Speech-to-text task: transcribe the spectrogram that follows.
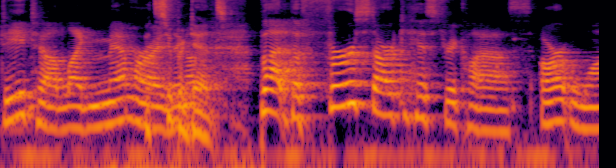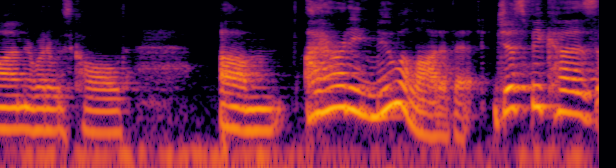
detailed, like memorizing. It's super dense. But the first art history class, Art One, or what it was called, um, I already knew a lot of it just because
